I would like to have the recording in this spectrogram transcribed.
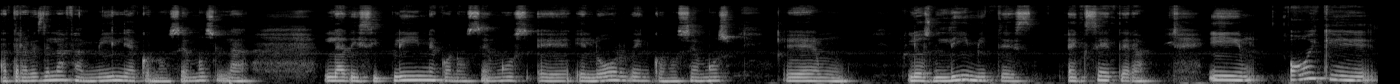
a través de la familia conocemos la, disciplina, conocemos eh, el orden, conocemos em, los límites, etc. Y Hoy que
